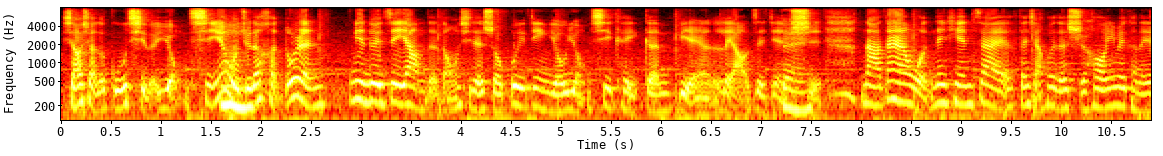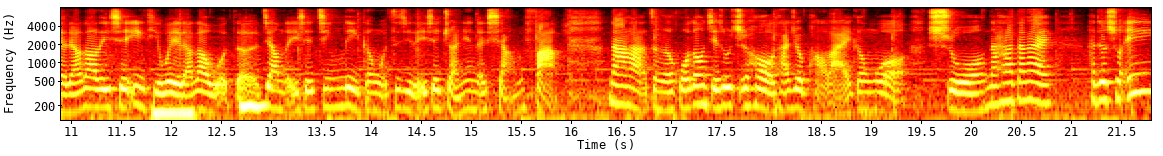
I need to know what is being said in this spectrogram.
小小的鼓起了勇气，因为我觉得很多人。面对这样的东西的时候，不一定有勇气可以跟别人聊这件事。那当然，我那天在分享会的时候，因为可能也聊到了一些议题，我也聊到我的这样的一些经历，跟我自己的一些转念的想法。那整个活动结束之后，他就跑来跟我说，那他大概他就说：“哎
